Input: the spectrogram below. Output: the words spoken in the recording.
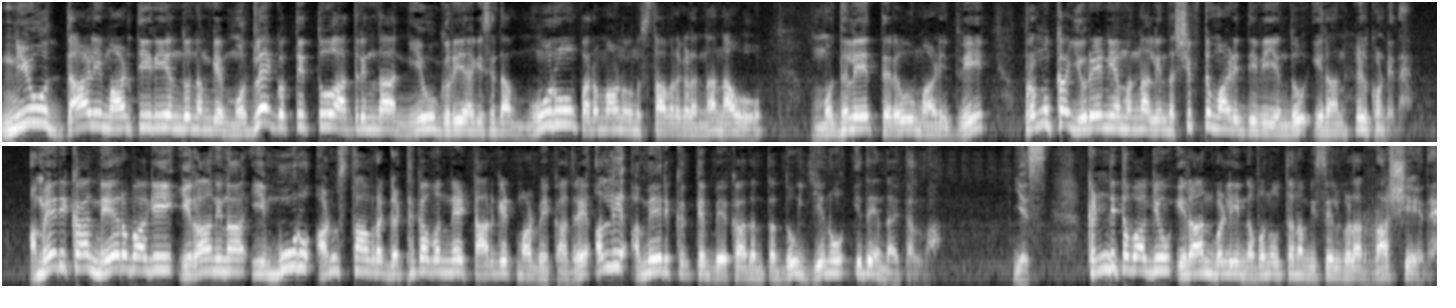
ನೀವು ದಾಳಿ ಮಾಡ್ತೀರಿ ಎಂದು ನಮಗೆ ಮೊದಲೇ ಗೊತ್ತಿತ್ತು ಆದ್ದರಿಂದ ನೀವು ಗುರಿಯಾಗಿಸಿದ ಮೂರು ಪರಮಾಣು ಅಣುಸ್ಥಾವರಗಳನ್ನು ನಾವು ಮೊದಲೇ ತೆರವು ಮಾಡಿದ್ವಿ. ಪ್ರಮುಖ ಯುರೇನಿಯಮನ್ನು ಅಲ್ಲಿಂದ ಶಿಫ್ಟ್ ಮಾಡಿದ್ದೀವಿ ಎಂದು ಇರಾನ್ ಹೇಳ್ಕೊಂಡಿದೆ. ಅಮೆರಿಕ ನೇರವಾಗಿ ಇರಾನಿನ ಈ ಮೂರು ಅಣುಸ್ಥಾವರ ಘಟಕವನ್ನೇ ಟಾರ್ಗೆಟ್ ಮಾಡಬೇಕಾದ್ರೆ ಅಲ್ಲಿ ಅಮೆರಿಕಕ್ಕೆ ಬೇಕಾದಂಥದ್ದು ಏನೋ ಇದೆ ಎಂದಾಯ್ತಲ್ವಾ? ಎಸ್, ಖಂಡಿತವಾಗಿಯೂ ಇರಾನ್ ಬಳಿ ನವನೂತನ ಮಿಸೈಲ್ಗಳ ರಾಶಿಯೇ ಇದೆ.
